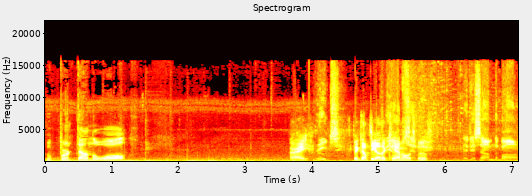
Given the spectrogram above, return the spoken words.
who burnt down the wall? Alright, Brutes. pick up the other The camo, let's move. They disarmed the bomb.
